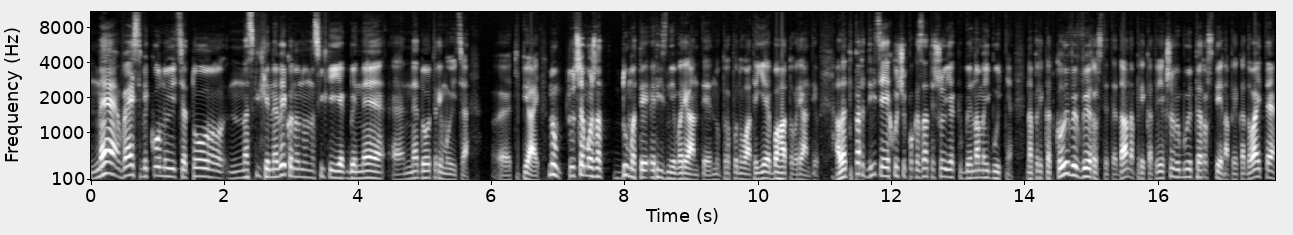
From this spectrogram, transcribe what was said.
не весь виконується, то наскільки не виконано, наскільки якби не е, не доотримується KPI. Ну, Тут ще можна думати різні варіанти, ну, пропонувати, є багато варіантів. Але тепер дивіться, я хочу показати, що якби на майбутнє. Наприклад, коли ви виростете, да, наприклад, якщо ви будете рости, наприклад, давайте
